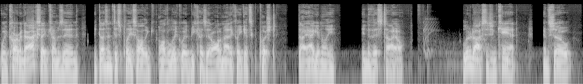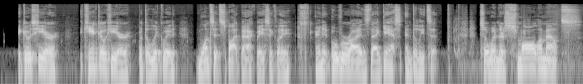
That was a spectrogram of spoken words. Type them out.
when carbon dioxide comes in, it doesn't displace all the all the liquid because it automatically gets pushed diagonally into this tile. Polluted oxygen can't, and so it goes here. It can't go here, but the liquid wants its spot back basically, and it overrides that gas and deletes it. So when there's small amounts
